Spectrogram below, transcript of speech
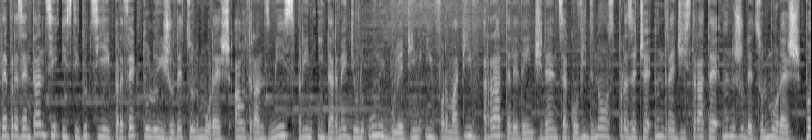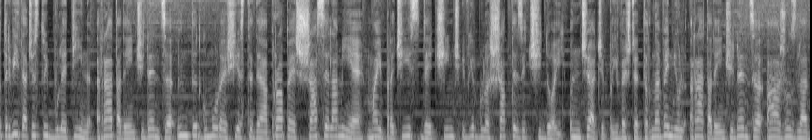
Reprezentanții instituției prefectului județul Mureș au transmis prin intermediul unui buletin informativ ratele de incidență COVID-19 înregistrate în județul Mureș. Potrivit acestui buletin, rata de incidență în Târgu Mureș este de aproape 6 la mie, mai precis de 5,72. În ceea ce privește Târnăveniul, rata de incidență a ajuns la 2,81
